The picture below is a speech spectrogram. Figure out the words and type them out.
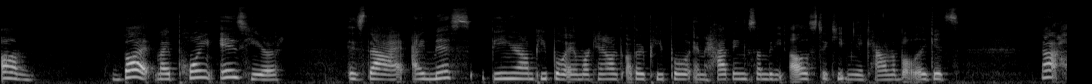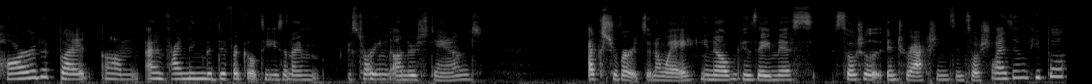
Um, but my point is here is that I miss being around people and working out with other people and having somebody else to keep me accountable. Like it's not hard, but um, I'm finding the difficulties and I'm starting to understand extroverts in a way, you know, because they miss social interactions and socializing with people,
